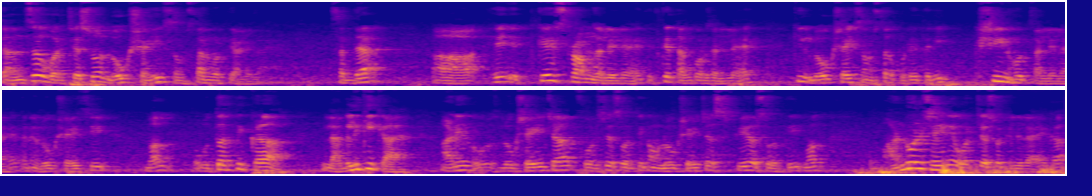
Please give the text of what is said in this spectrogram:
त्यांचं वर्चस्व लोकशाही संस्थांवरती आलेलं आहे. सध्या हे इतके स्ट्रॉंग झालेले आहेत इतके ताकदवर झालेले आहेत की लोकशाही संस्था कुठेतरी क्षीण होत चाललेल्या आहेत आणि लोकशाहीची मग उतरती कळा लागली की काय? आणि लोकशाहीच्या फोर्सेसवरती किंवा लोकशाहीच्या स्पियर्सवरती मग भांडवलशाहीने वर्चस्व केलेलं आहे का?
